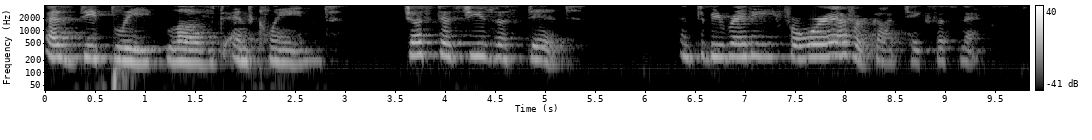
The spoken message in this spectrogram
as deeply loved and claimed, just as Jesus did, and to be ready for wherever God takes us next.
